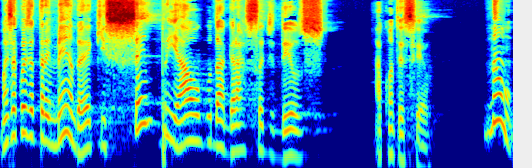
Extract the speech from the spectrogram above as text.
Mas a coisa tremenda é que sempre algo da graça de Deus aconteceu. Não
